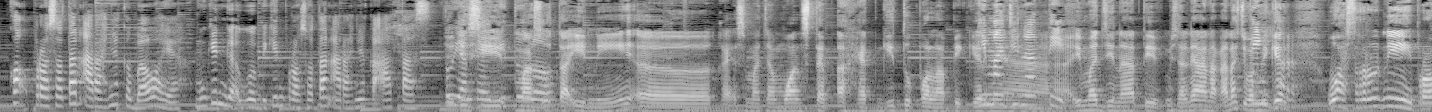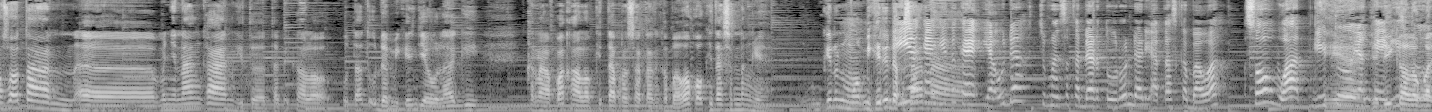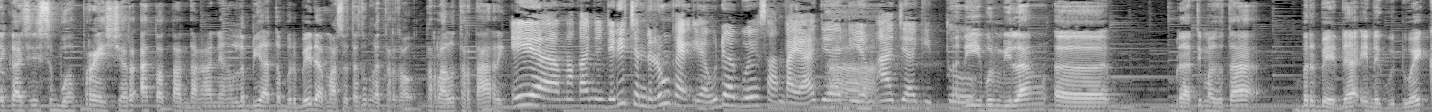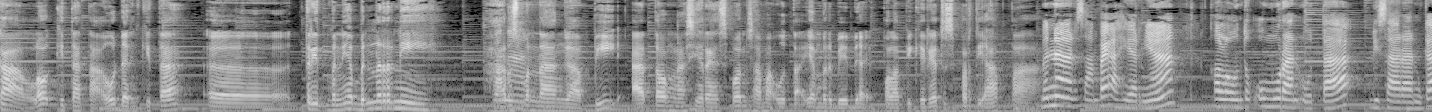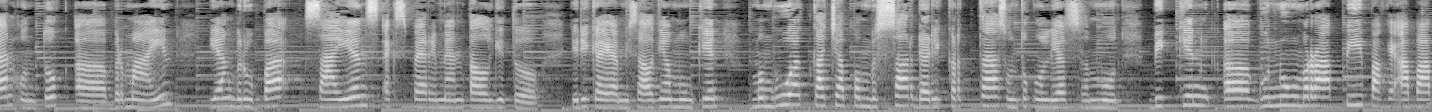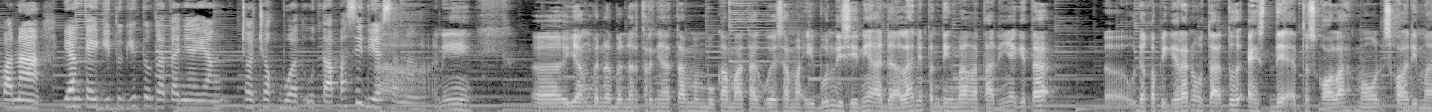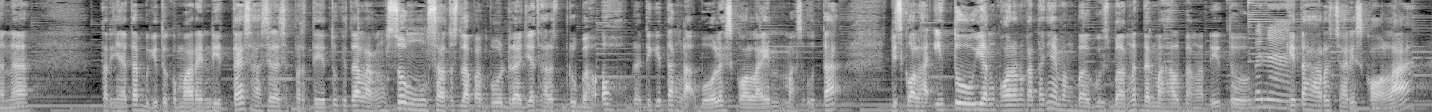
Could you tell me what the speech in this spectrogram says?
kok prosotan arahnya ke bawah ya mungkin nggak gue bikin prosotan arahnya ke atas tuh Jadi yang kayak si gitu Mas loh Uta ini eh, kayak semacam one step ahead gitu pola pikirnya. Imajinatif. Imajinatif. Misalnya anak-anak cuma mikir, wah seru nih prosotan, eh, menyenangkan gitu. Tapi kalau Uta tuh udah mikirin jauh lagi. Kenapa kalau kita prosotan ke bawah kok kita seneng ya? Mungkin mau mikirnya udah iya ke sana. kayak gitu kayak ya udah cuma sekedar turun dari atas ke bawah so what gitu Iya, yang kayak jadi gitu kalau nggak dikasih sebuah pressure atau tantangan yang lebih atau berbeda, maksudnya tuh nggak ter- terlalu tertarik. iya makanya jadi cenderung kayak ya udah gue santai aja Ah. diem aja gitu Tadi Ibu bilang eh, berarti maksudnya berbeda in the good way kalau kita tahu dan kita eh, treatmentnya bener nih harus menanggapi atau ngasih respon sama Uta yang berbeda pola pikirnya itu seperti apa Benar, sampai akhirnya kalau untuk umuran Uta disarankan untuk eh, bermain yang berupa science eksperimental gitu. Jadi kayak misalnya mungkin membuat kaca pembesar dari kertas untuk melihat semut, bikin eh, gunung Merapi pakai apa-apa. Nah, yang kayak gitu-gitu katanya yang cocok buat Uta, pasti dia senang. Nah, ini eh, yang benar-benar ternyata membuka mata gue sama Ibun di sini adalah ini penting banget. Tadinya kita eh, udah kepikiran Uta tuh SD atau sekolah mau sekolah di mana. Ternyata begitu kemarin dites hasilnya seperti itu kita langsung 180 derajat harus berubah. Oh berarti kita nggak boleh sekolahin Mas Uta di sekolah itu yang konon katanya emang bagus banget dan mahal banget itu. Benar. Kita harus cari sekolah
